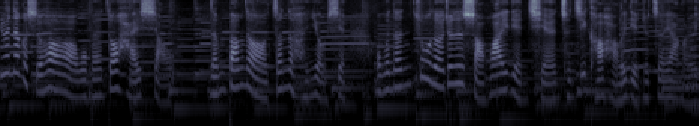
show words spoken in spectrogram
因为那个时候我们都还小。能帮的哦，真的很有限。我们能做的就是少花一点钱，成绩考好一点，就这样而已。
